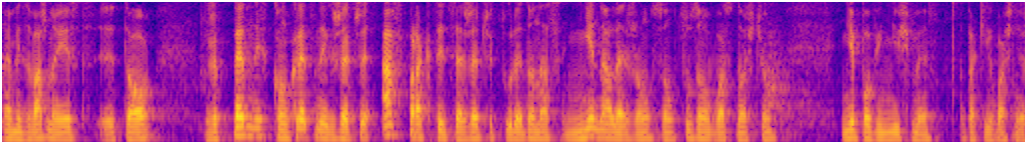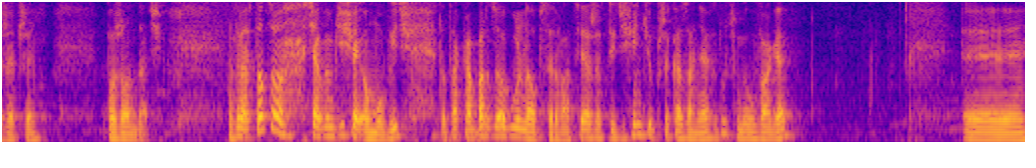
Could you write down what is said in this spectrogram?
A więc ważne jest to, że pewnych konkretnych rzeczy, a w praktyce rzeczy, które do nas nie należą, są cudzą własnością, nie powinniśmy takich właśnie rzeczy pożądać. Natomiast to, co chciałbym dzisiaj omówić, to taka bardzo ogólna obserwacja, że w tych dziesięciu przekazaniach, zwróćmy uwagę, yy,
